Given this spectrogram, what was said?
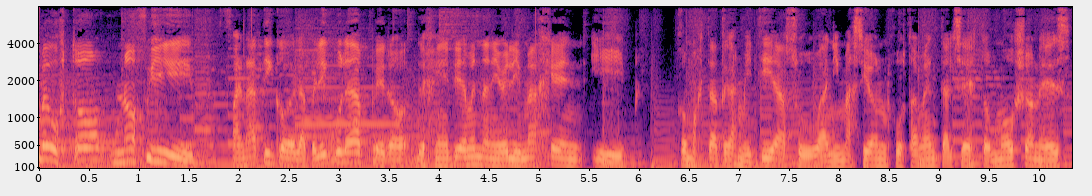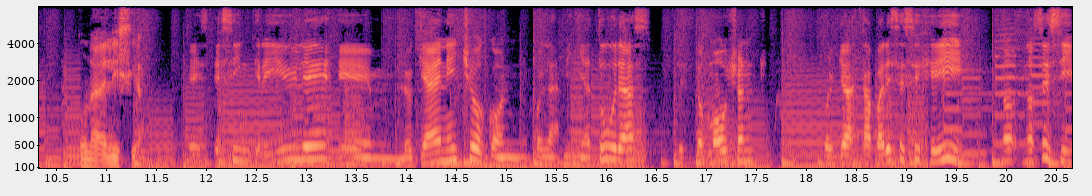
Me gustó, no fui fanático de la película, pero definitivamente a nivel imagen y cómo está transmitida su animación justamente al ser stop motion es una delicia. Es, es increíble eh, lo que han hecho con, con las miniaturas de stop motion, porque hasta parece CGI. No, no sé si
